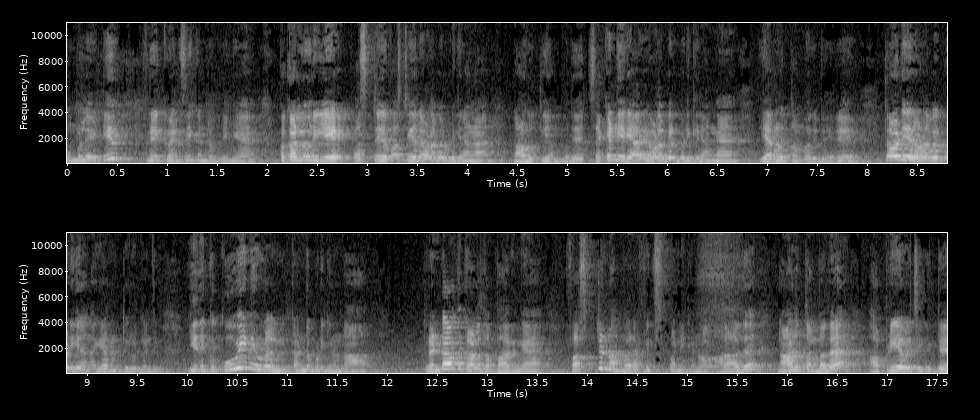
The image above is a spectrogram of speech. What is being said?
குமுலேட்டிவ் ஃப்ரீக்வன்சி கண்டுபிடிங்க. இப்போ கல்லூரி ஏ ஃபஸ்ட்டு ஃபஸ்ட் இயர் எவ்வளோ பேர் படிக்கிறாங்க? நானூற்றி ஐம்பது. செகண்ட் இயர் யார் எவ்வளோ பேர் படிக்கிறாங்க? இரநூத்தம்பது பேர். தேர்ட் இயர் எவ்வளோ பேர் படிக்கிறாங்க? இரநூத்தி இருபத்தஞ்சு. இதுக்கு குவி நிகழ்வு கண்டுபிடிக்கணும்னா ரெண்டாவது காலத்தை பாருங்கள் ஃபஸ்ட்டு நம்பரை ஃபிக்ஸ் பண்ணிக்கணும். அதாவது நானூற்றம்பதை அப்படியே வச்சுக்கிட்டு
